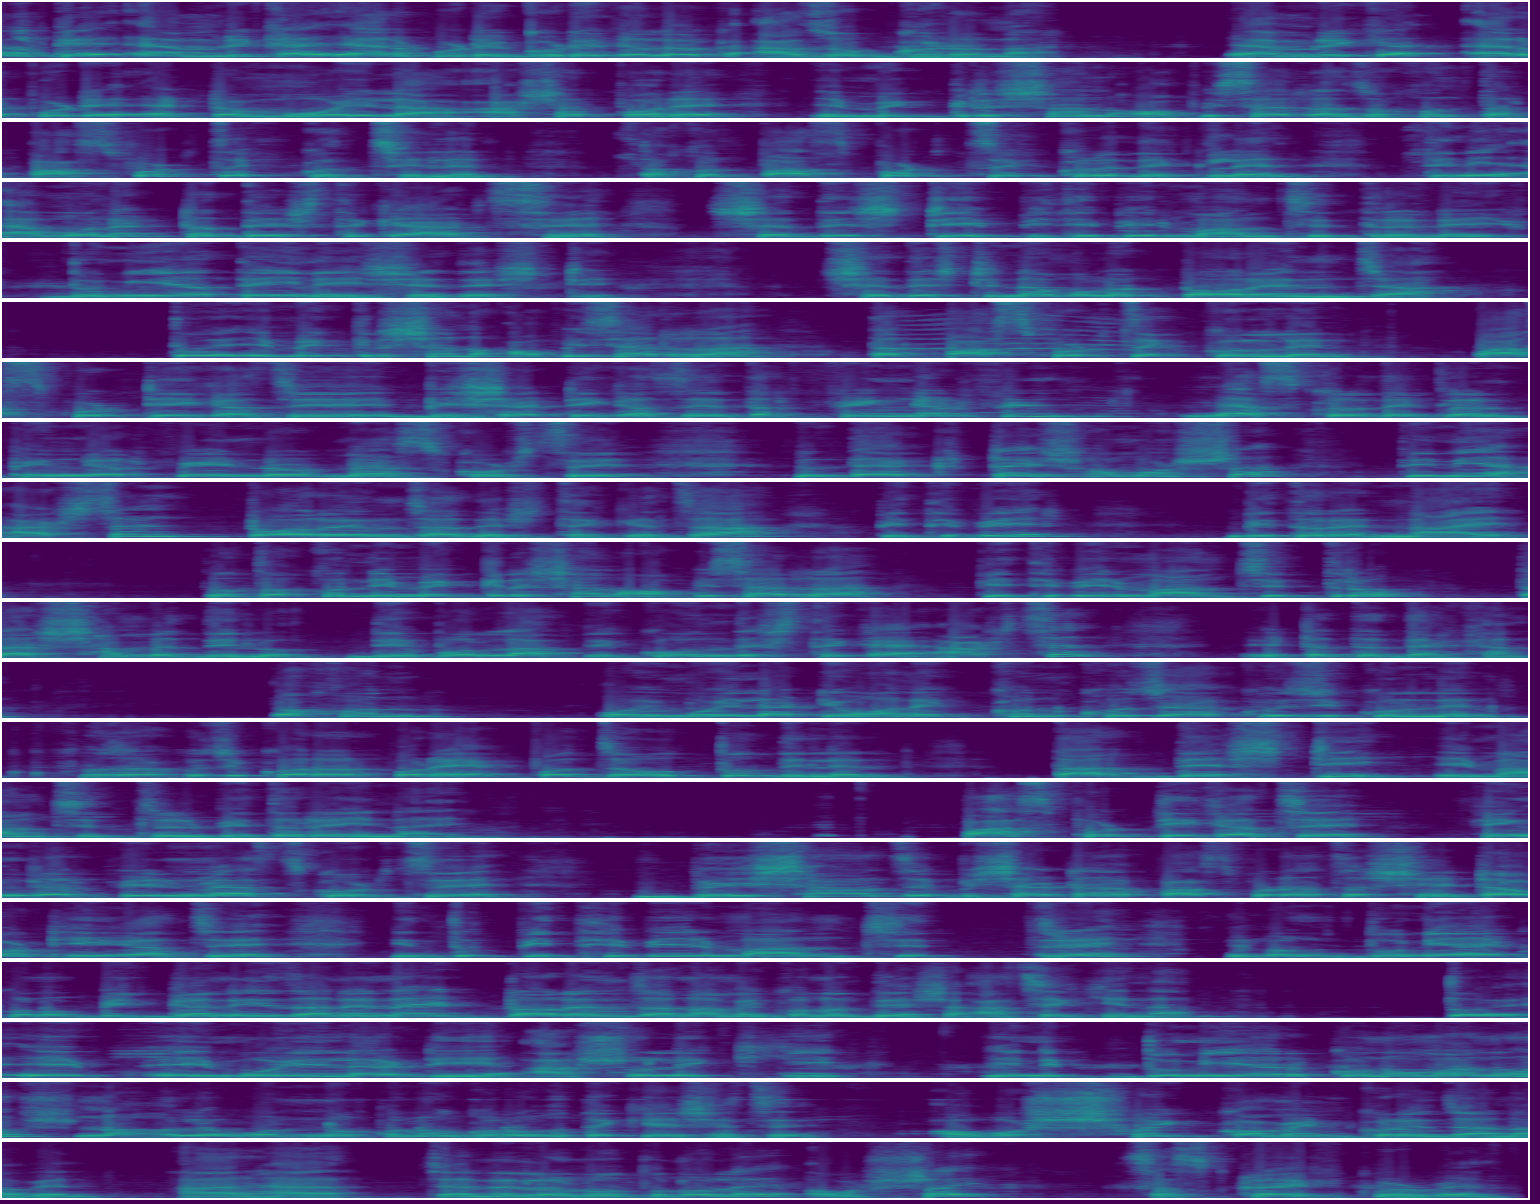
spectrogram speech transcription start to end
কালকে আমেরিকা এয়ারপোর্টে ঘটে গেল এক আজব ঘটনা। আমেরিকা এয়ারপোর্টে একটা মহিলা আসার পরে ইমিগ্রেশন অফিসাররা যখন তার পাসপোর্ট চেক করছিলেন, তখন পাসপোর্ট চেক করে দেখলেন তিনি এমন একটা দেশ থেকে আসছে, সে দেশটি পৃথিবীর মানচিত্রে নেই, দুনিয়াতেই নেই সে দেশটি। সে দেশটির নাম হলো টরেঞ্জা তো ইমিগ্রেশন অফিসাররা তার পাসপোর্ট চেক করলেন পাসপোর্ট ঠিক আছে, ভিসা ঠিক আছে, তার ফিঙ্গারপ্রিন্ট ম্যাচ করে দেখলেন ফিঙ্গারপ্রিন্টও ম্যাচ করছে। কিন্তু একটাই সমস্যা, তিনি আসছেন টরেঞ্জা দেশ থেকে, যা পৃথিবীর ভিতরে নাই। তো তখন ইমিগ্রেশন অফিসাররা পৃথিবীর মানচিত্র তার সামনে দিল, দিয়ে বলল, আপনি কোন দেশ থেকে আসছেন? এটাতে দেখান। তখন ওই মহিলাটি অনেকক্ষণ খোঁজাখুঁজি করলেন, খোঁজাখুঁজি করার পরে এক পর্যায়ে উত্তর দিলেন, তার দেশটি এই মানচিত্রের ভিতরেই নাই। পাসপোর্ট ঠিক আছে ফিঙ্গারপ্রিন্ট ম্যাচ করছে ভিসা যে ভিসাটা পাসপোর্ট আছে সেটাও ঠিক আছে, কিন্তু পৃথিবীর মানচিত্রে এবং দুনিয়ায় কোনো বিজ্ঞানী জানে না এই টরেঞ্জা নামে কোনো দেশ আছে কিনা। তো এই এই মহিলাটি আসলে কি ইনি দুনিয়ার কোনো মানুষ না হলে অন্য কোনো গ্রহ থেকে এসেছে? অবশ্যই কমেন্ট করে জানাবেন। আর হ্যাঁ চ্যানেলে নতুন হলে অবশ্যই সাবস্ক্রাইব করবেন।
